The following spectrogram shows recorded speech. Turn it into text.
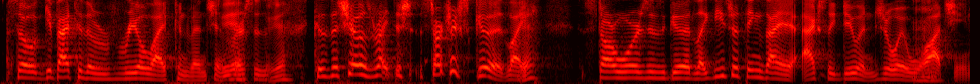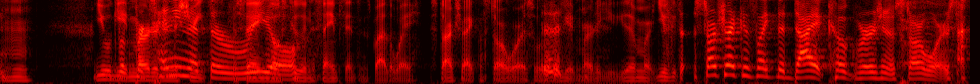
So get back to the real life convention Yeah, versus yeah. because the show's right. The sh- Star Trek's good. Like Yeah. Star Wars is good. Like these are things I actually do enjoy Mm-hmm. watching. You will get But murdered in the streets for saying those two in the same sentence. By the way, Star Trek and Star Wars will get murdered. You, mur- you, Star Trek is like the Diet Coke version of Star Wars.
